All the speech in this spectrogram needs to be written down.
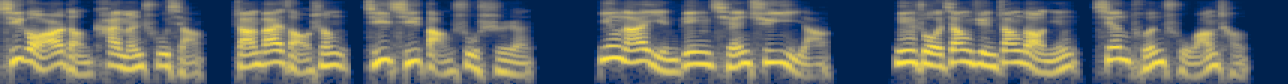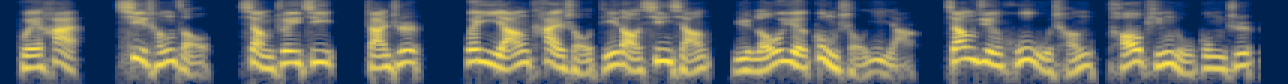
齐狗儿等开门出降，斩白早生及其党数十人。应乃引兵前驱益阳，命朔将军张道宁先屯楚王城，癸亥弃城走，向追击，斩之。魏益阳太守狄道新降，与娄越共守益阳。将军胡武成陶平鲁攻之。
